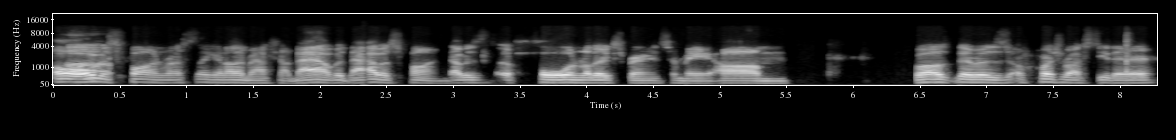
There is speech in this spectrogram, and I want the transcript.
Oh, Uh, it was fun wrestling another mascot. That was that was fun. That was a whole another experience for me. Um, well, there was of course Rusty there.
